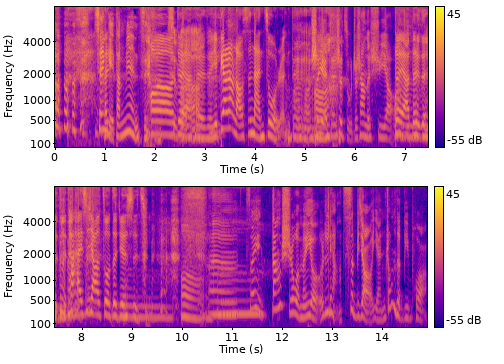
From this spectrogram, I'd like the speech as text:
先给他面子哦，对啊，对对，也不要让老师难做人。对，老师也真是组织上的需要。对啊，对对对，他还是要做这件事情。哦，嗯，所以当时我们有两次比较严重的逼迫。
